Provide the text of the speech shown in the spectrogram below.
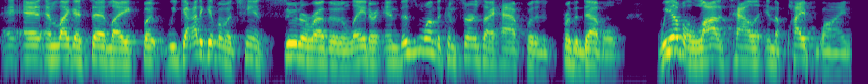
and, and like I said, like, but we got to give him a chance sooner rather than later. And this is one of the concerns I have for the for the Devils. We have a lot of talent in the pipeline,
